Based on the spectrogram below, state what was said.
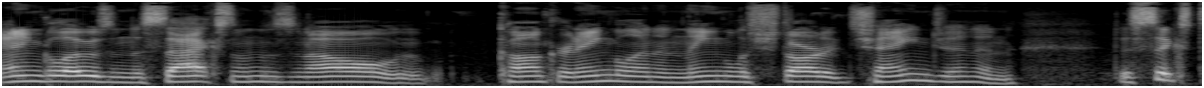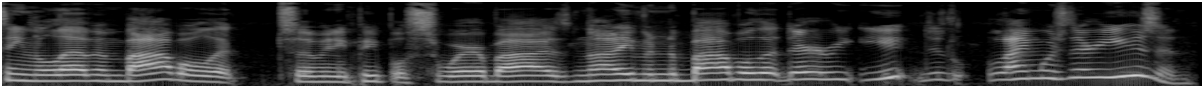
Anglos and the Saxons and all conquered England and the English started changing, and the 1611 Bible that so many people swear by is not even the Bible that they're the language they're using.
